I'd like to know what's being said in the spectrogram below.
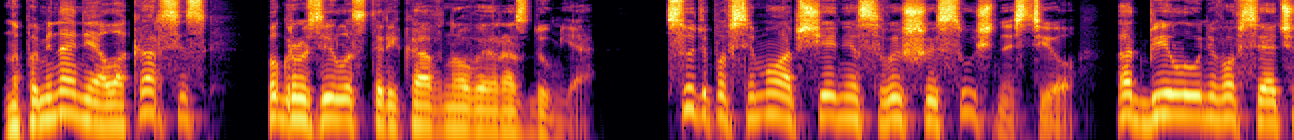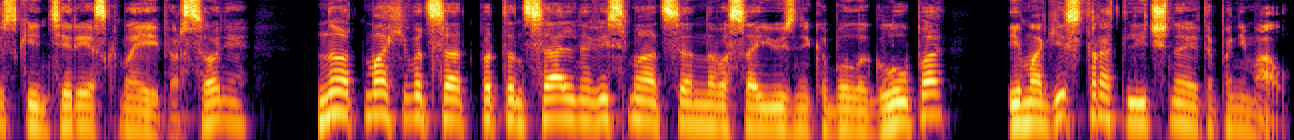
Напоминание о Лакарсис погрузило старика в новое раздумье. Судя по всему, общение с высшей сущностью отбило у него всяческий интерес к моей персоне, но отмахиваться от потенциально весьма ценного союзника было глупо, и магистр отлично это понимал.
